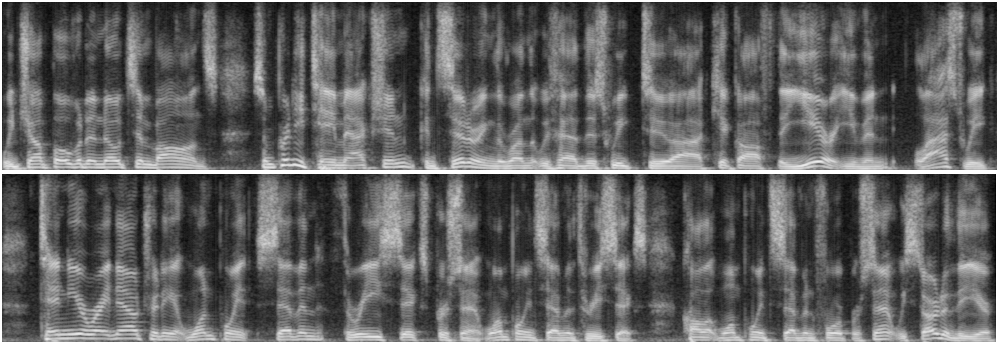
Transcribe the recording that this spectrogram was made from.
We jump over to notes and bonds. Some pretty tame action considering the run that we've had this week to uh, kick off the year, even last week. 10 year right now trading at 1.736%. 1.736. Call it 1.74%. We started the year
